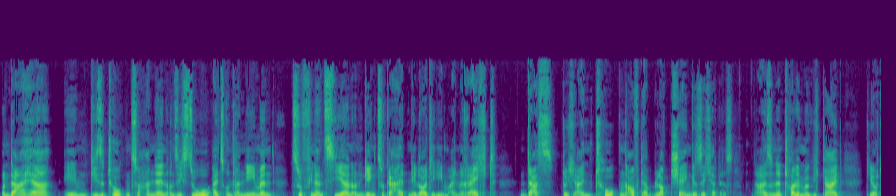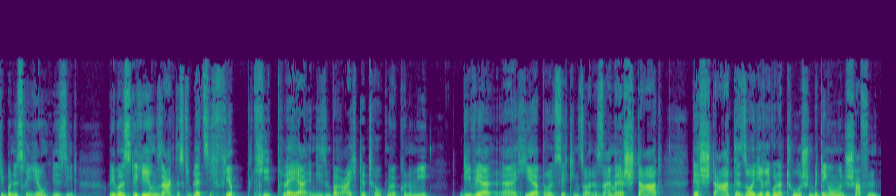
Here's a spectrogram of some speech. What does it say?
und daher eben diese Token zu handeln und sich so als Unternehmen zu finanzieren und im Gegenzug erhalten die Leute eben ein Recht, das durch einen Token auf der Blockchain gesichert ist. Also eine tolle Möglichkeit, die auch die Bundesregierung hier sieht. Und die Bundesregierung sagt, es gibt letztlich vier Key Player in diesem Bereich der Tokenökonomie, die wir äh, hier berücksichtigen sollen. Das ist einmal der Staat. Der Staat, der soll die regulatorischen Bedingungen schaffen,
